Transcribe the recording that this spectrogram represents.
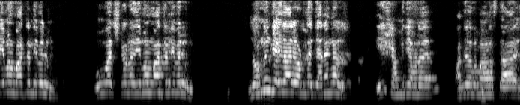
നിയമം മാറ്റേണ്ടി വരും. ഭൂപരിഷ്കരണ നിയമം മാറ്റേണ്ടി വരും. ഇതൊന്നും ചെയ്താലും അവിടുത്തെ ജനങ്ങൾ ഈ കമ്പനി അവിടെ മദ്യനിർമ്മാണം സ്ഥാ-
